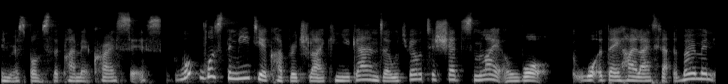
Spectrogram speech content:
in response to the climate crisis, what was the media coverage like in Uganda? Would you be able to shed some light on what what are they highlighted at the moment,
